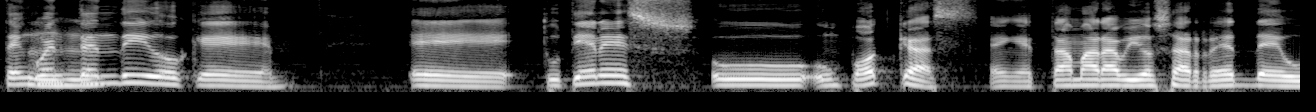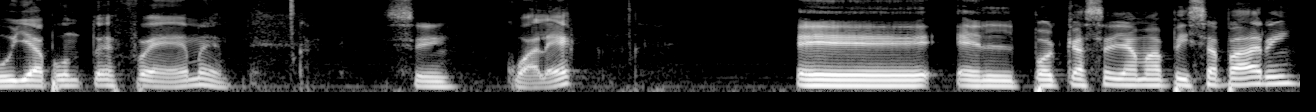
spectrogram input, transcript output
tengo entendido que eh, tú tienes u- un podcast en esta maravillosa red de Uya.fm. Sí. ¿Cuál es? Eh, el podcast se llama Pizza Party,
